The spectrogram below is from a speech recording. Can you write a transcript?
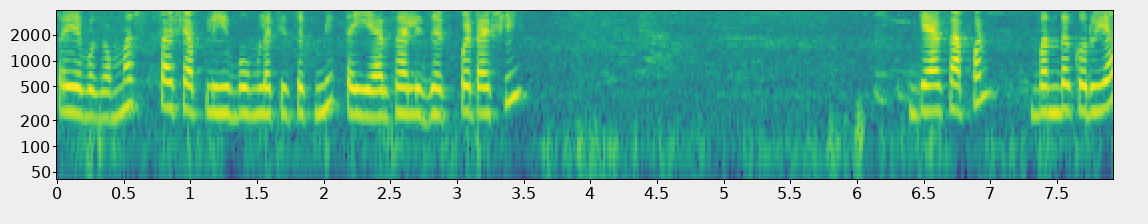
तर हे बघा मस्त अशी आपली ही बोंबलाची चटणी तयार झाली झटपट अशी. गॅस आपण बंद करूया.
